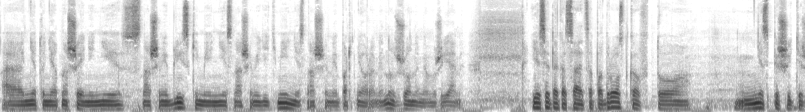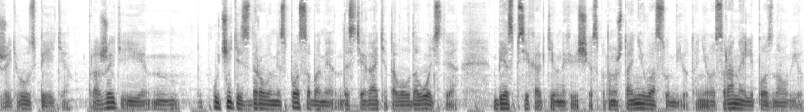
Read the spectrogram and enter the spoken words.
А нету ни отношений ни с нашими близкими, ни с нашими детьми, ни с нашими партнерами, ну, с женами, мужьями. Если это касается подростков, то не спешите жить, вы успеете прожить и учитесь здоровыми способами достигать этого удовольствия без психоактивных веществ, потому что они вас убьют, они вас рано или поздно убьют.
